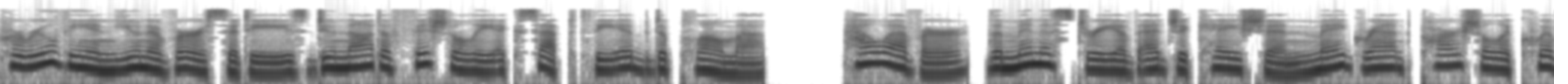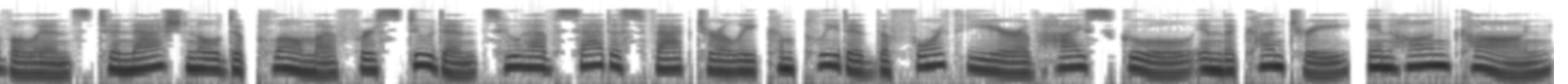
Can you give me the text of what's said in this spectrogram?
Peruvian universities do not officially accept the IB diploma. However, the Ministry of Education may grant partial equivalence to national diploma for students who have satisfactorily completed the fourth year of high school in the country. In Hong Kong,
